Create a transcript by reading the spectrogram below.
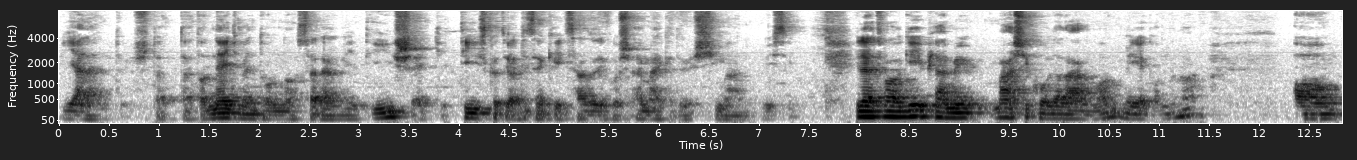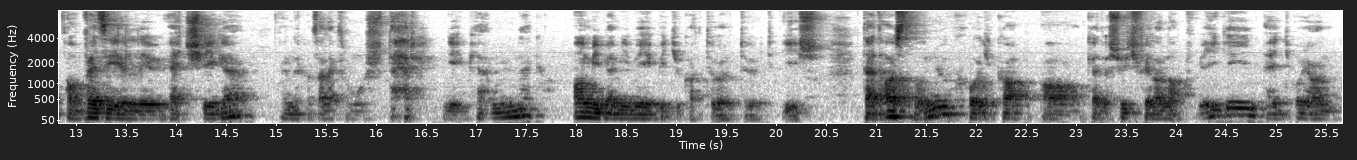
jelentős. Tehát, tehát a 40 tonna szerelményt is egy 10 kötően 12 százalékos emelkedő simán viszi. Illetve a gépjármű másik oldalán van, még egy gondolat, a, a vezérlő egysége ennek az elektromos ter gépjárműnek, amiben mi építjük a töltőt is. Tehát azt mondjuk, hogy kap a kedves ügyfél a nap végén egy olyan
